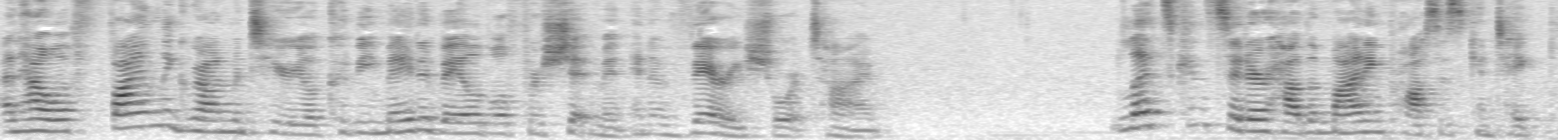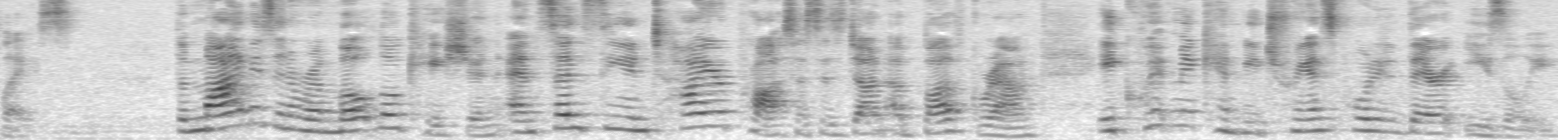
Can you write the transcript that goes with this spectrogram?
and how a finely ground material could be made available for shipment in a very short time. Let's consider how the mining process can take place. The mine is in a remote location, and since the entire process is done above ground, equipment can be transported there easily.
